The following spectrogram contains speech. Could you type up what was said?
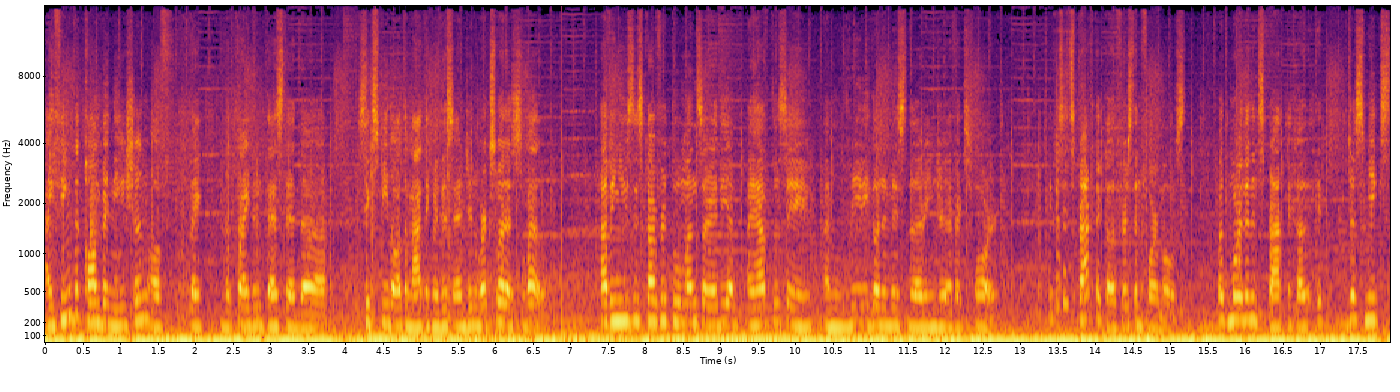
I think the combination of like the tried and tested uh, six-speed automatic with this engine works well as well. Having used this car for two months already I have to say I'm really gonna miss the Ranger FX4 because it's practical first and foremost. But more than it's practical it just makes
